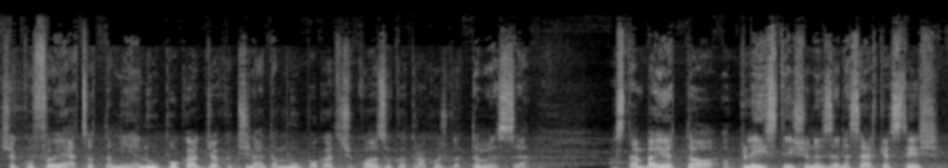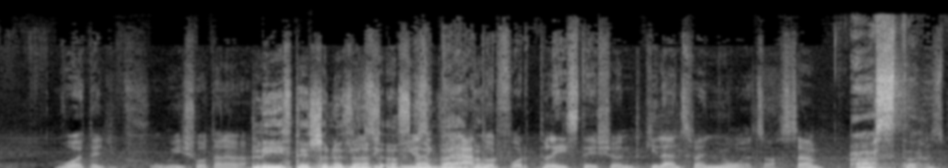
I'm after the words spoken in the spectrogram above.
és akkor följátszottam ilyen loopokat, gyakorlatilag csináltam loopokat, és akkor azokat rakosgattam össze. Aztán bejött a, a PlayStation zeneszerkesztés, volt egy, fú, mi is volt a neve? Playstation ezen, azt, Music, nem vágom. Creator for PlayStation 98, azt hiszem. Azt a... Az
